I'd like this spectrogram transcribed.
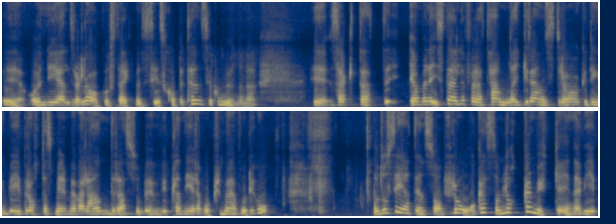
eh, och en ny äldrelag och stärkt medicinsk kompetens i kommunerna sagt att ja, men istället för att hamna i gränsdragning, vi brottas mer med varandra så behöver vi planera vår primärvård ihop. Och då ser jag att det är en sån fråga som lockar mycket när vi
